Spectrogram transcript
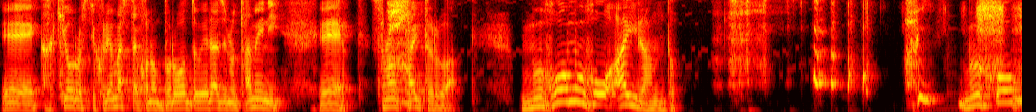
えー書き下ろしてくれました。このブロードウェイラジオのために。えーそのタイトルは、無法無法アイランド。はい。無法無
